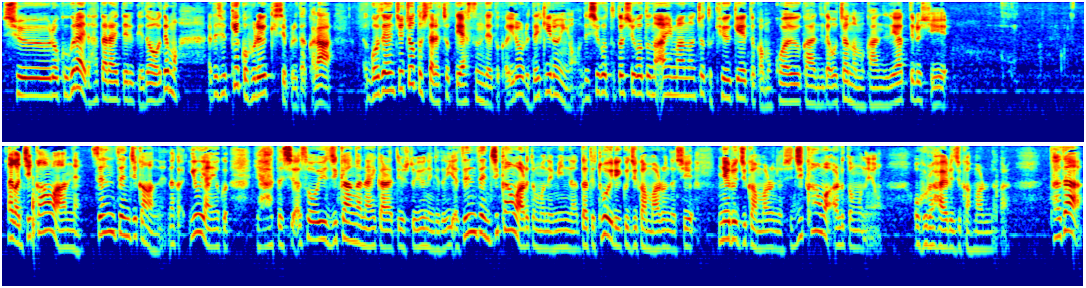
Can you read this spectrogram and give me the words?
収録ぐらいで働いてるけどでも私結構フレキシブルだから午前中ちょっとしたらちょっと休んでとかいろいろできるんよ。で仕事と仕事の合間のちょっと休憩とかもこういう感じでお茶飲む感じでやってるし。なんか時間はあんねん。全然時間あんねん。なんか言うやんよく。いや、私はそういう時間がないからっていう人言うねんけど、いや、全然時間はあると思うねん、みんな。だってトイレ行く時間もあるんだし、寝る時間もあるんだし、時間はあると思うねんよ。お風呂入る時間もあるんだから。ただ、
